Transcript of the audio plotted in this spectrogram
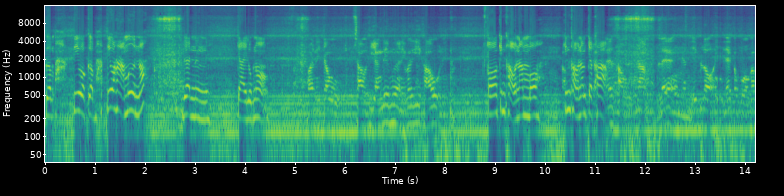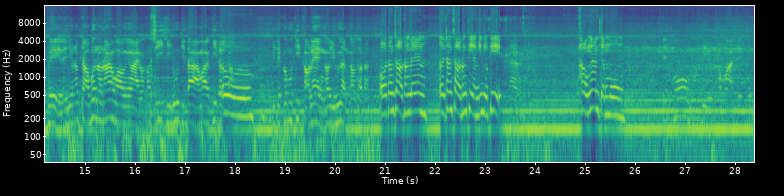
เกือบที่ว่าเกือบที่ว่าหาหมื่นเนาะเดือนหนึ่งนี่จ่ายลูกน้องวันนี้เจ้าเช้าเที่ยงได้เมื่อนี่ว่ากี้เขานี่อ๋อกินข้าวนำบ่ กินข้าวนำจะข้าวและเขานำและเรียบร้อยและกระบอกกาแฟและอยู่น้ำเจ้าเพิ่นแล้วนะว่าง่ายๆว่าเขาซีขี้หูกีตาร์มากินน้ำเอเจ้าอมีแต่เขามากินข้าวแรงเขาอยู่เพื่อนเขาเท่านั้นอ๋อทั้งเช้าทั้งแรงเอ้ยทั้งเช้าทั้งเที่ยงกินอยู่พี่อ่าเข้างานจังโมง เจ็ดโมงที่เขามาเจ็ดโมง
